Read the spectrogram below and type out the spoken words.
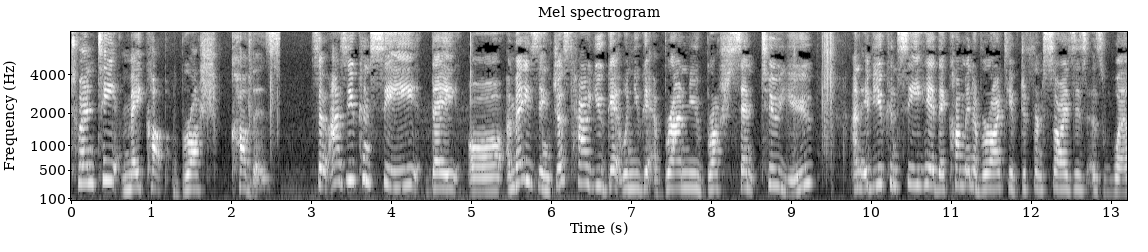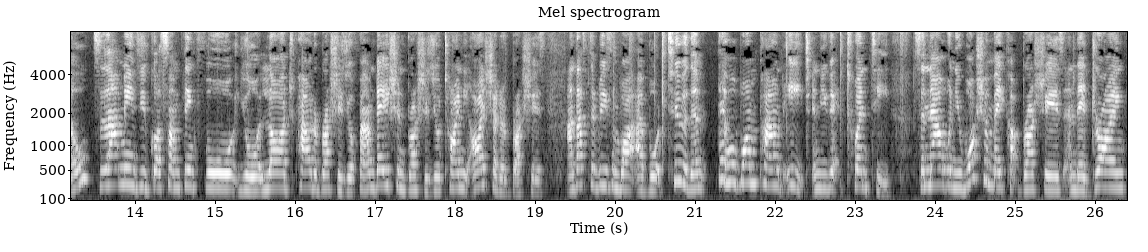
20 makeup brush covers. So as you can see, they are amazing. Just how you get when you get a brand new brush sent to you and if you can see here they come in a variety of different sizes as well. So that means you've got something for your large powder brushes your foundation brushes your tiny eyeshadow brushes. And that's the reason why I bought two of them. They were one pound each and you get 20 so now when you wash your makeup brushes and they're drying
